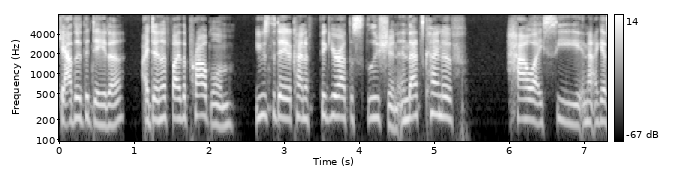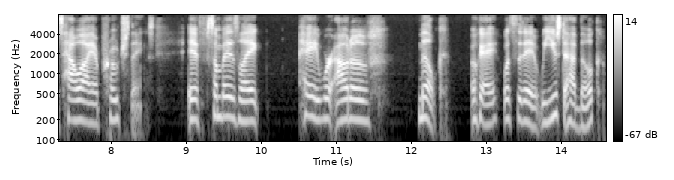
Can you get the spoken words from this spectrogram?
gather the data, identify the problem, use the data, to kind of figure out the solution. And that's kind of how I see and I guess how I approach things. If somebody's like, hey, we're out of milk. Okay, what's the data? We used to have milk.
